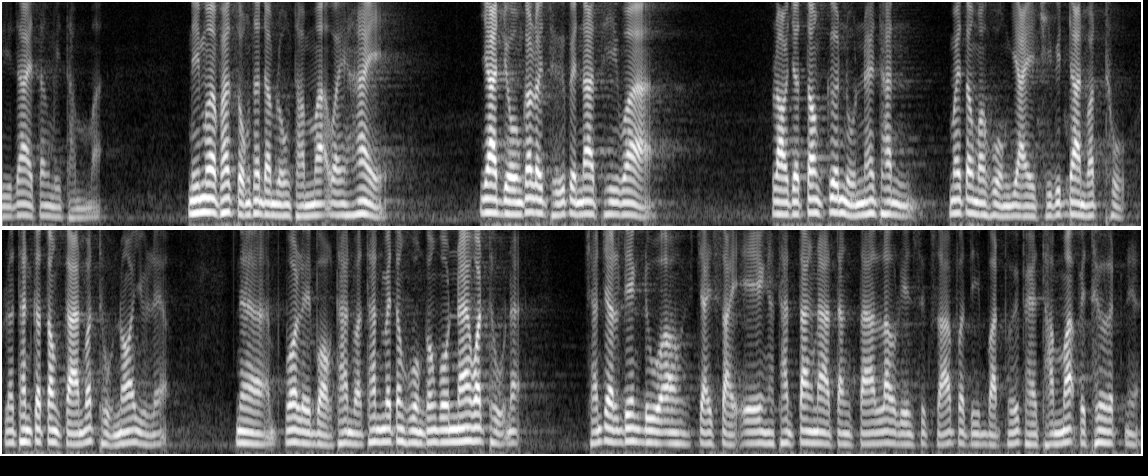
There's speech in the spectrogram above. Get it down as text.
ดีได้ต้องมีธรรมะนี่เมื่อพระสงฆ์ท่านดำรงธรรมะไว้ให้ญาติโยมก็เลยถือเป็นหน้าที่ว่า เราจะต้องเกื้อหนุนให้ท่าน ไม่ต้องมาห่วงใยชีวิตด้านวัตถุ แล้วท่านก็ต้องการวัตถุน้อยอยู่แล้วนะว่าเลยบอกท่านว่า ท่านไม่ต้องห่วงกังวลนะวัตถุนะ ฉันจะเลี้ยงดูเอาใจใส่เอง ท่านตั้งหน้าตั้งตาเล่าเรียนศึกษาปฏิบัติเผยแผ่ธรรมะไปเถิดเนี่ย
